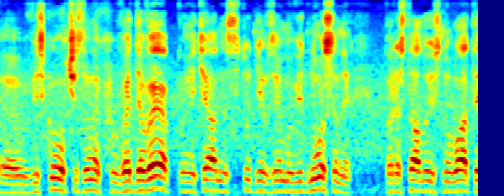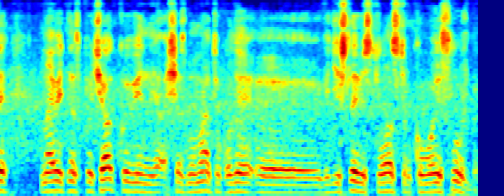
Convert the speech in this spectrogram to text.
е, в військових частинах ВДВ поняття нестатутні взаємовідносини перестало існувати навіть не з початку війни, а ще з моменту, коли е, відійшли від стола строкової служби.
